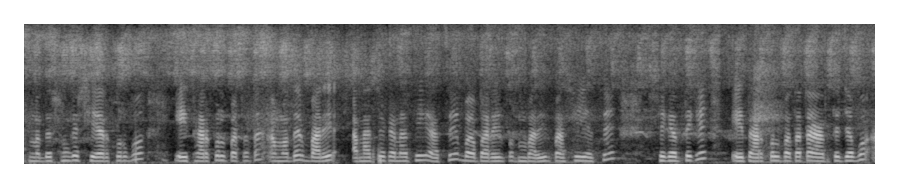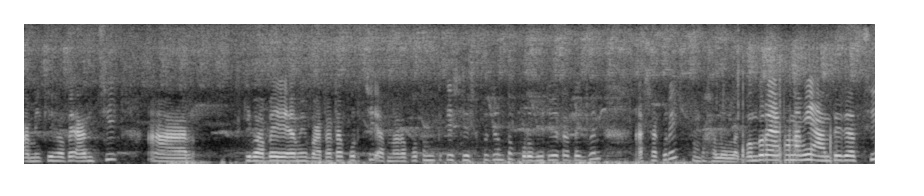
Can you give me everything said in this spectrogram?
আপনাদের সঙ্গে শেয়ার করব। এই থারকল পাতাটা আমাদের বাড়ির আনাচে কানাচেই আছে বা বাড়ির বাড়ির পাশেই আছে। সেখান থেকে এই থারকল পাতাটা আনতে যাব। আমি কীভাবে আনছি আর কীভাবে আমি বাটাটা করছি আপনারা প্রথম থেকে শেষ পর্যন্ত পুরো ভিডিওটা দেখবেন। আশা করি ভালো লাগবে। বন্ধুরা, এখন আমি আনতে যাচ্ছি।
